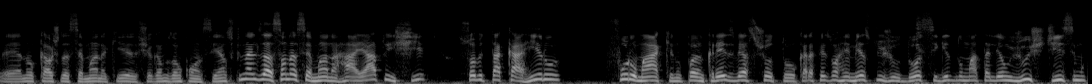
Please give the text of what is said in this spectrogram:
é, nocaute da semana aqui, chegamos a um consenso. Finalização da semana, Hayato Ishii sobre Takahiro Furumaki no Pancrase versus Shoto. O cara fez um arremesso de judô seguido de um mata-leão justíssimo.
